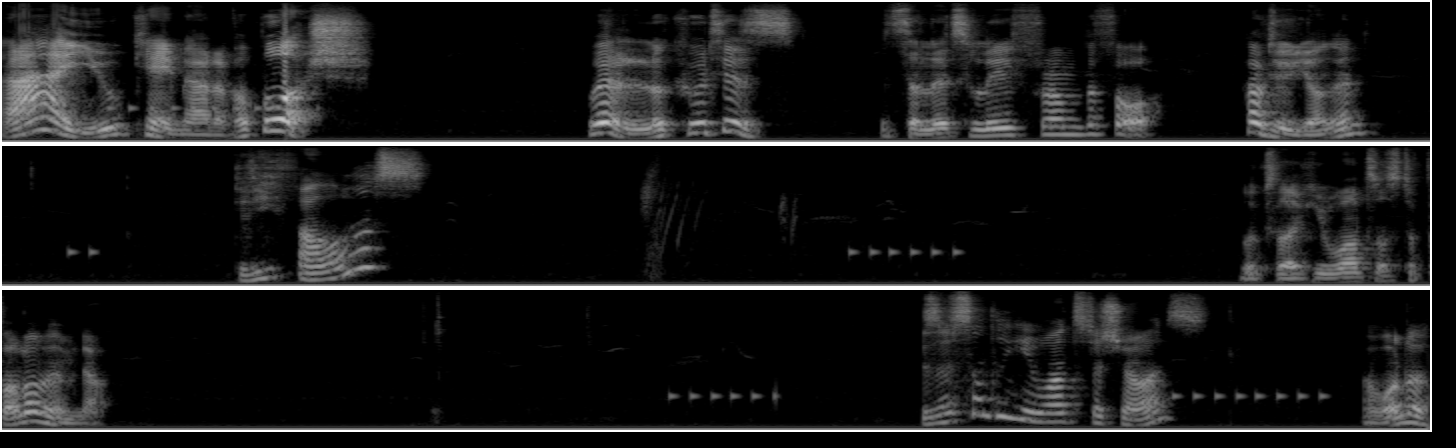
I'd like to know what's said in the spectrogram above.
Ah, you came out of a bush. Well, look who it is. It's the little leaf from before. How do, you, young'un? Did he follow us? Looks like he wants us to follow him now. Is there something he wants to show us? I wonder.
